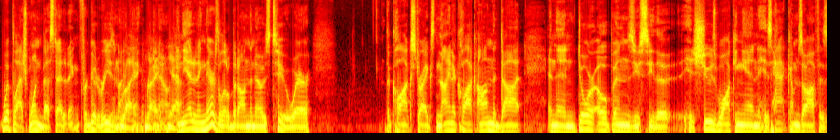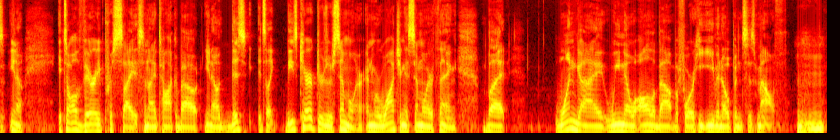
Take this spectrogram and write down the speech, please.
Whiplash won Best Editing for good reason, I Right, think. you right, know? yeah. And the editing there's a little bit on the nose too, where the clock strikes nine o'clock on the dot, and then door opens. You see the his shoes walking in, his hat comes off. His you know, it's all very precise. And I talk about you know this. It's like these characters are similar, and we're watching a similar thing, but one guy we know all about before he even opens his mouth. Mm-hmm.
